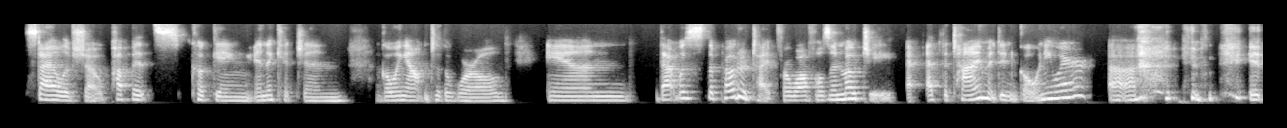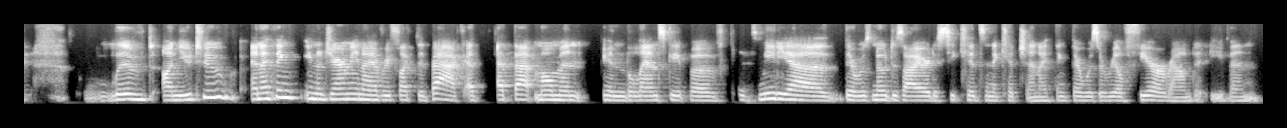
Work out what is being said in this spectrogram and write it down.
style of show puppets, cooking in a kitchen, going out into the world. And that was the prototype for waffles and mochi. At the time, it didn't go anywhere. Uh, it lived on YouTube. And I think, you know, Jeremy and I have reflected back at, at that moment in the landscape of kids media, there was no desire to see kids in a kitchen. I think there was a real fear around it, even.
